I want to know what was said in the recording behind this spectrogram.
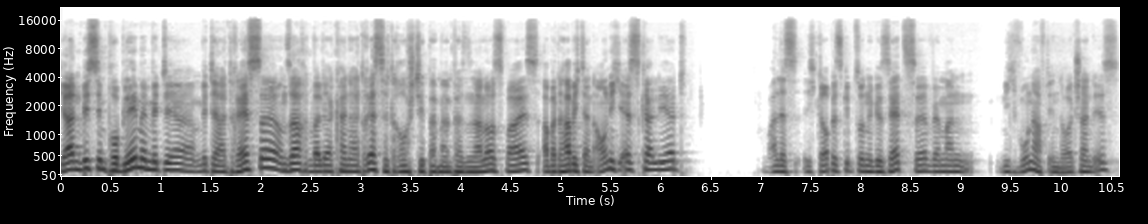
Die hatten ein bisschen Probleme mit der, mit der Adresse und sagten, weil da keine Adresse draufsteht bei meinem Personalausweis. Aber da habe ich dann auch nicht eskaliert, weil es, ich glaube, es gibt so eine Gesetze, wenn man nicht wohnhaft in Deutschland ist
